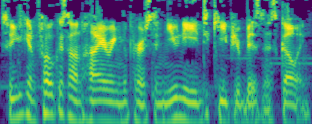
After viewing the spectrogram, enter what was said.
so you can focus on hiring the person you need to keep your business going.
